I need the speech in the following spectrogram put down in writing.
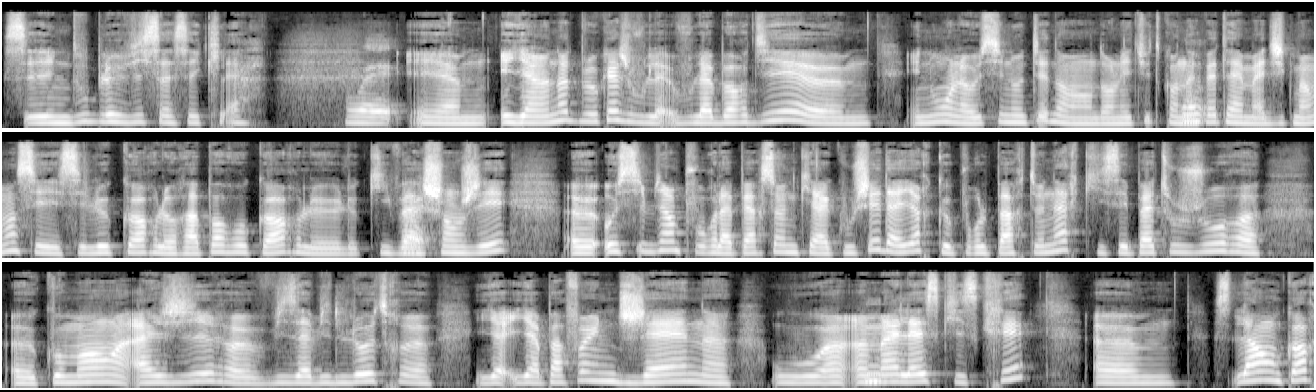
C'est une double vie, ça c'est clair. Ouais. Euh, et il y a un autre blocage, vous l'abordiez, euh, et nous on l'a aussi noté dans, dans l'étude qu'on a faite avec Magic Maman, c'est le corps, le rapport au corps, le, le qui va changer, euh, aussi bien pour la personne qui a accouché d'ailleurs que pour le partenaire qui sait pas toujours euh, comment agir vis-à-vis de l'autre. Il y a, y a parfois une gêne ou un, un mm. malaise qui se crée. Euh, là encore,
